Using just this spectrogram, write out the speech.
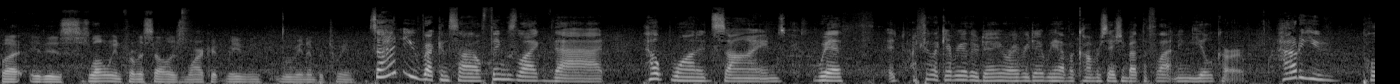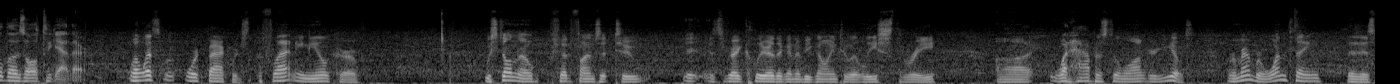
but it is slowing from a seller's market, maybe moving in between. So, how do you reconcile things like that, help wanted signs, with it, I feel like every other day or every day we have a conversation about the flattening yield curve? How do you pull those all together? Well, let's work backwards. The flattening yield curve, we still know Fed funds at two. It's very clear they're going to be going to at least three. Uh, what happens to longer yields? Remember, one thing that has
